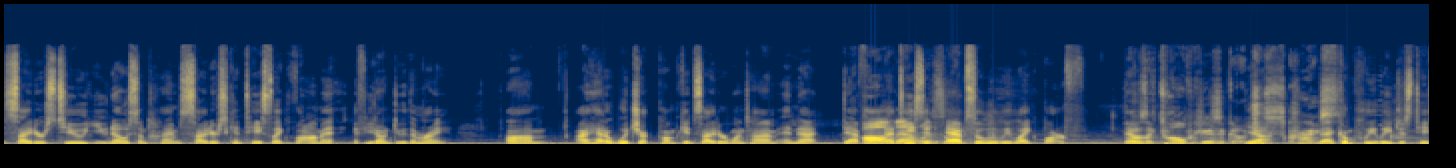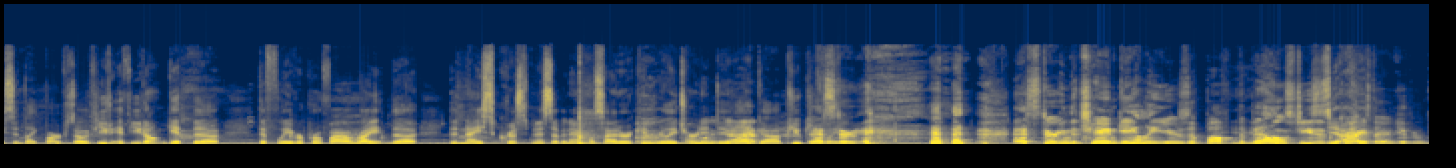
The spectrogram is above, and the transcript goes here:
ciders too, you know sometimes ciders can taste like vomit if you don't do them right. Um, I had a woodchuck pumpkin cider one time, and that definitely Oh, that, that tasted like- absolutely like barf. That was like 12 years ago. Yeah, Jesus Christ. That completely just tasted like barf. So if you if you don't get the the flavor profile right, the the nice crispness of an apple cider can really turn Oh into God. like a pukey That's flavor. that's during the Chan Gailey years of Buff- the Bills. Jesus Yeah. Christ. I can,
